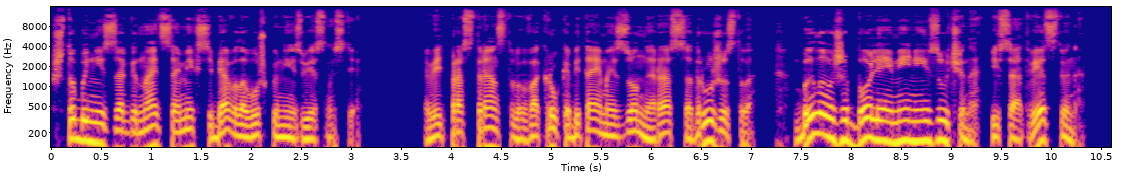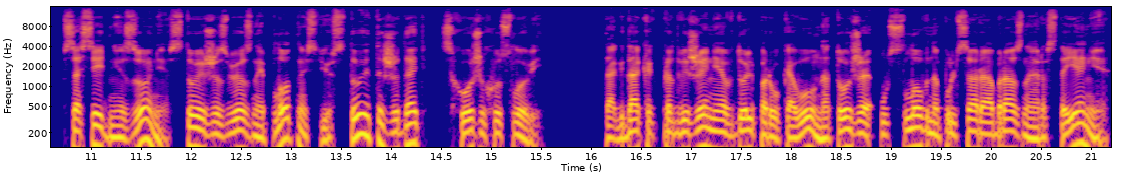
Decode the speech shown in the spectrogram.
чтобы не загнать самих себя в ловушку неизвестности. Ведь пространство вокруг обитаемой зоны рас Содружества было уже более-менее изучено, и, соответственно, в соседней зоне с той же звездной плотностью стоит ожидать схожих условий тогда как продвижение вдоль по рукаву на то же условно-пульсарообразное расстояние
